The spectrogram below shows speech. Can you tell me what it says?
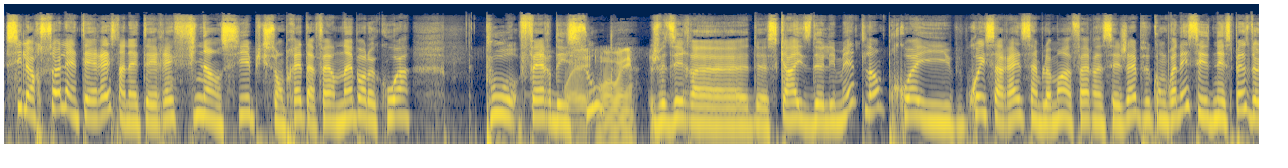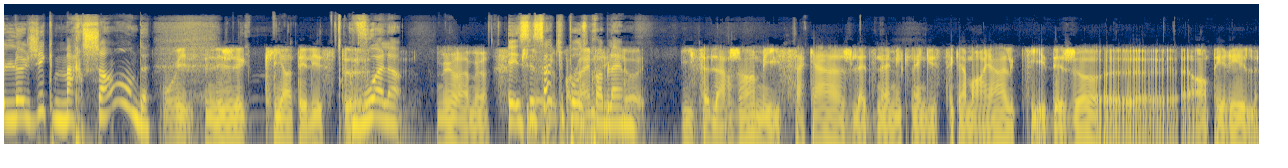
Si leur seul intérêt c'est un intérêt financier puis qu'ils sont prêts à faire n'importe quoi pour faire des sous. Je veux dire, euh, the sky's the limit, là. Pourquoi ils pourquoi il s'arrêtent simplement à faire un cégep? Vous comprenez? C'est une espèce de logique marchande. Oui, c'est une logique clientéliste. Euh, voilà. mur à mur. Et c'est ça qui pose problème. il fait de l'argent, mais il saccage la dynamique linguistique à Montréal qui est déjà euh, en péril.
